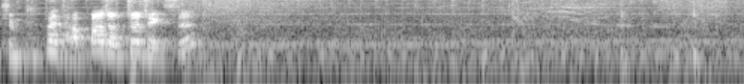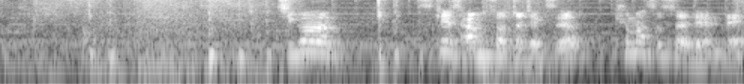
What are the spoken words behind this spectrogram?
지금 부패 다 빠졌죠, 잭스? 지금 스킬 잘못 썼죠, 잭스? 큐만 썼어야 되는데.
